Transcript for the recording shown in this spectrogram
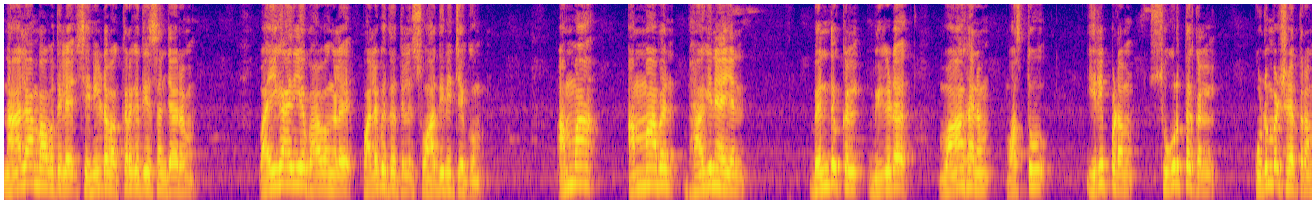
നാലാം ഭാവത്തിലെ ശനിയുടെ വക്രഗതി സഞ്ചാരം വൈകാരിക ഭാവങ്ങളെ പല വിധത്തിൽ സ്വാധീനിച്ചേക്കും. അമ്മ അമ്മാവൻ ഭാഗിനേയൻ ബന്ധുക്കൾ വീട് വാഹനം വസ്തു ഇരിപ്പിടം സുഹൃത്തുക്കൾ കുടുംബക്ഷേത്രം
